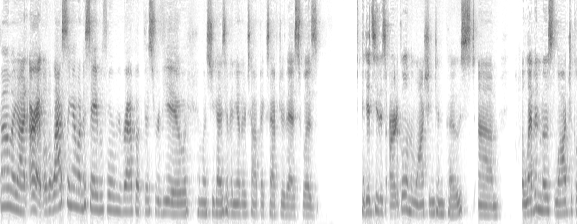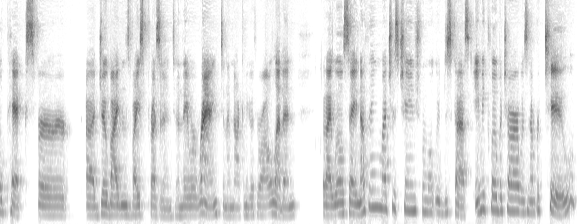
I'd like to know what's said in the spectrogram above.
Oh my God. All right. Well, the last thing I want to say before we wrap up this review, unless you guys have any other topics after this, was I did see this article in the Washington Post um, 11 most logical picks for uh, Joe Biden's vice president. And they were ranked, and I'm not going to go through all 11, but I will say nothing much has changed from what we've discussed. Amy Klobuchar was number two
